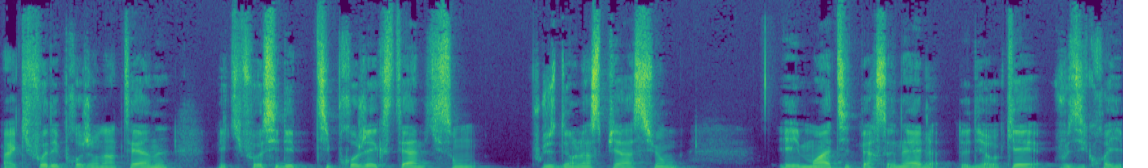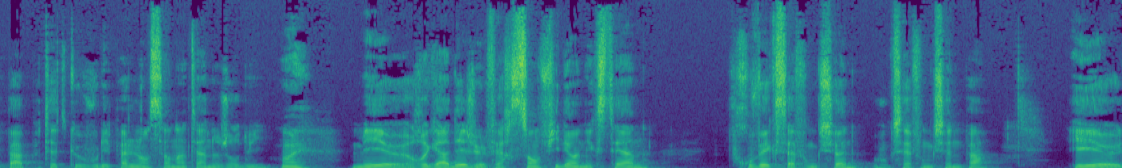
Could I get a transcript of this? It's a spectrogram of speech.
bah, qu'il faut des projets en interne, mais qu'il faut aussi des petits projets externes qui sont plus dans l'inspiration. Et moi, à titre personnel, de dire, OK, vous y croyez pas, peut-être que vous voulez pas le lancer en interne aujourd'hui, Ouais. mais euh, regardez, je vais le faire sans filer en externe, prouver que ça fonctionne ou que ça fonctionne pas, et, euh,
